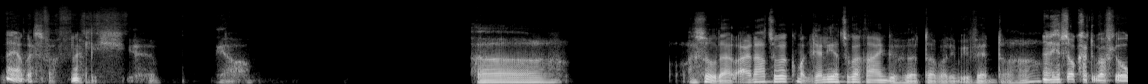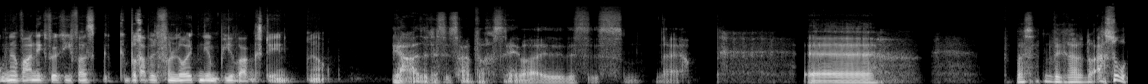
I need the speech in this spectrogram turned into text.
naja, gut. Einfach wirklich, äh, ja. Äh, Achso, da einer hat sogar, guck mal, Grelli hat sogar reingehört da bei dem Event. Aha. Ja, ich habe es auch gerade überflogen, ne? War nicht wirklich was gebrabbelt von Leuten, die am Bierwagen stehen. Ja. Ja, also das ist einfach selber, also das ist, naja. Äh, was hatten wir gerade noch? Ach so,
